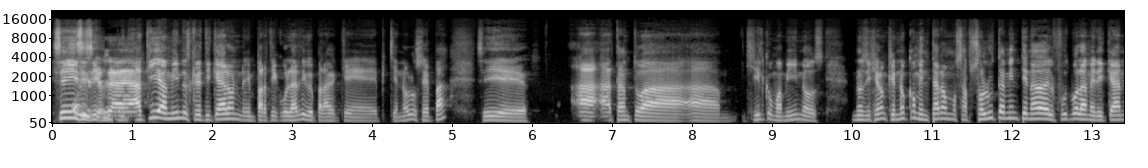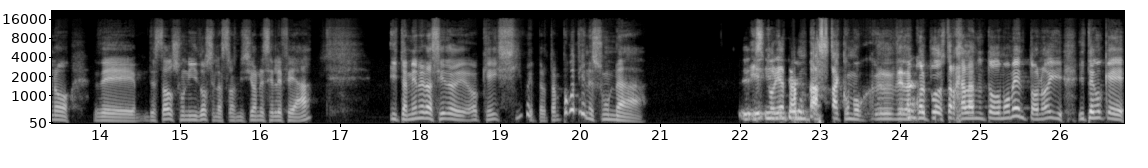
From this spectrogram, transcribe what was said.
sí, sí, sí. O sea, a ti a mí nos criticaron en particular, digo, y para que quien no lo sepa, sí, eh, a, tanto a, Gil como a mí nos, nos dijeron que no comentáramos absolutamente nada del fútbol americano de, de Estados Unidos en las transmisiones LFA. Y también era así de, ok, sí, güey, pero tampoco tienes una historia tan vasta como de la cual puedo estar jalando en todo momento, ¿no? Y, tengo que,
